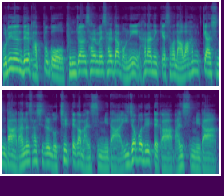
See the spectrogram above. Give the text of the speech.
우리는 늘 바쁘고 분주한 삶을 살다 보니 하나님께서 나와 함께 하신다라는 사실을 놓칠 때가 많습니다. 잊어버릴 때가 많습니다.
